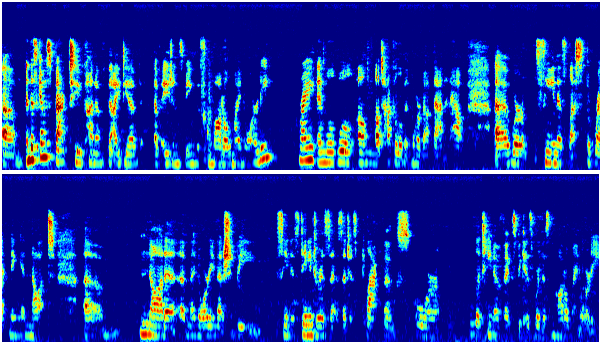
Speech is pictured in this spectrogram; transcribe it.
um, and this goes back to kind of the idea of, of Asians being this model minority, right? And we'll we'll I'll, I'll talk a little bit more about that and how uh, were seen as less threatening and not um, not a, a, minority that should be seen as dangerous, as, such as Black folks or Latino folks, because we're this model minority,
